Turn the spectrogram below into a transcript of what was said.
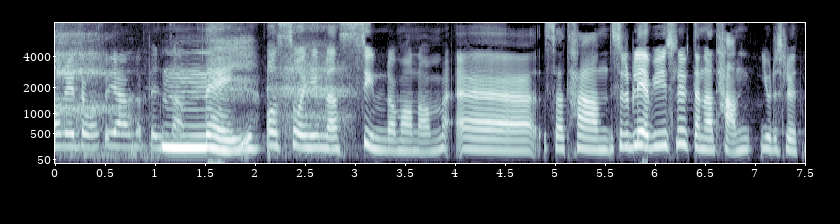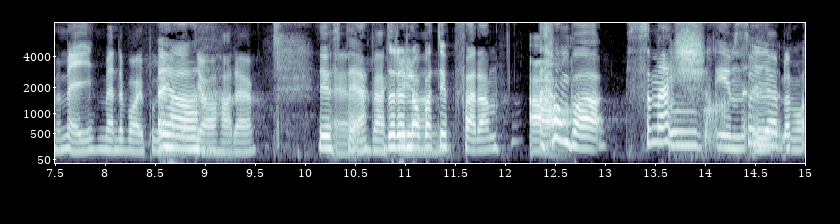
ja, det är då så jävla pinsamt. Nej. Och så himla synd om honom. Eh, så, att han, så det blev ju i slutändan att han gjorde slut med mig. Men det var ju på grund av Ja. att jag hade... Just Eh, det. Du hade verkligen. lobbat upp för den. Ja. Han bara smash in så jävla mål.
